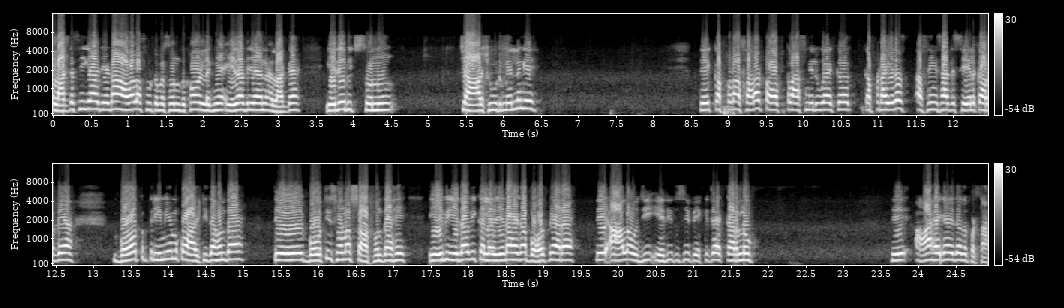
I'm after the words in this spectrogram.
ਅਲੱਗ ਸੀਗਾ, ਜਿਹੜਾ ਆਹ ਵਾਲਾ ਸੂਟ ਮੈਂ ਤੁਹਾਨੂੰ ਦਿਖਾਉਣ ਲੱਗੀ ਇਹਦਾ ਡਿਜ਼ਾਈਨ ਅਲੱਗ ਹੈ। ਇਹਦੇ ਵਿੱਚ ਤੁਹਾਨੂੰ ਚਾਰ ਸ਼ੂਟ ਮਿਲਣਗੇ। ਤੇ ਕੱਪੜਾ ਸਾਰਾ ਟੌਪ ਕਲਾਸ ਮਿਲੂਗਾ। ਇੱਕ ਕੱਪੜਾ ਜਿਹੜਾ ਅਸੀਂ ਸਾਡੇ ਸੇਲ ਕਰਦੇ ਆ ਬਹੁਤ ਪ੍ਰੀਮੀਅਮ ਕੁਆਲਿਟੀ ਦਾ ਹੁੰਦਾ ਹੈ ਤੇ ਬਹੁਤ ਹੀ ਸੋਹਣਾ ਸਾਫ਼ ਹੁੰਦਾ ਇਹ। ਇਹ ਵੀ, ਇਹਦਾ ਵੀ ਕਲਰ ਜਿਹੜਾ ਹੈਗਾ ਬਹੁਤ ਪਿਆਰਾ ਹੈ। ਤੇ ਆ ਲਓ ਜੀ, ਇਹਦੀ ਤੁਸੀਂ ਪਿਕ ਚੈੱਕ ਕਰ ਲਓ। ਤੇ ਆਹ ਹੈਗਾ ਇਹਦਾ ਦੁਪੱਟਾ।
